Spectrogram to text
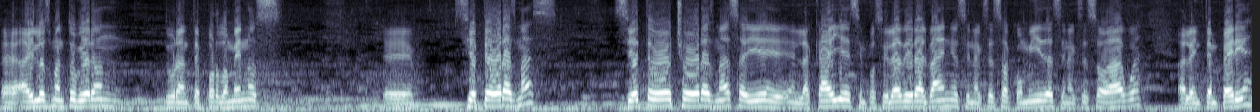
ahí los mantuvieron durante por lo menos siete horas más siete u ocho horas más ahí en la calle, sin posibilidad de ir al baño, sin acceso a comida, sin acceso a agua, a la intemperie.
